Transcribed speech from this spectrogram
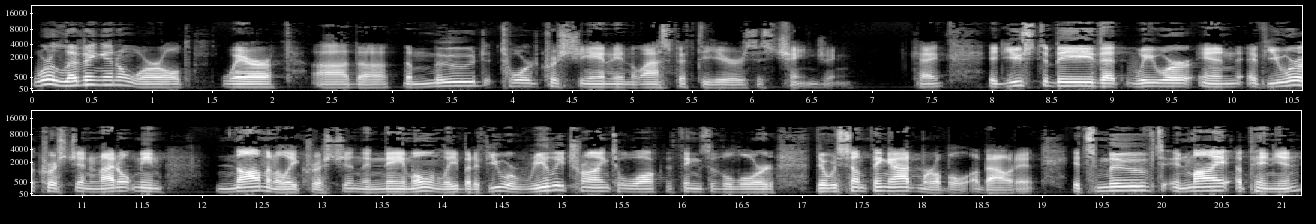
We're living in a world where uh, the, the mood toward Christianity in the last 50 years is changing. Okay? It used to be that we were in, if you were a Christian, and I don't mean nominally Christian in name only, but if you were really trying to walk the things of the Lord, there was something admirable about it. It's moved, in my opinion,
